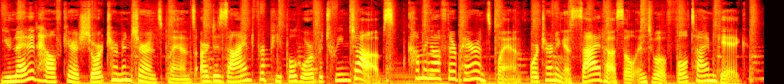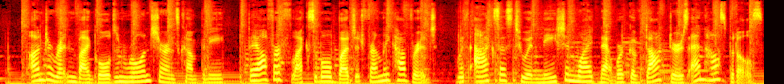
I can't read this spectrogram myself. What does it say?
United Healthcare short term insurance plans are designed for people who are between jobs, coming off their parents' plan, or turning a side hustle into a full time gig. Underwritten by Golden Rule Insurance Company, they offer flexible, budget friendly coverage with access to a nationwide network of doctors and hospitals.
